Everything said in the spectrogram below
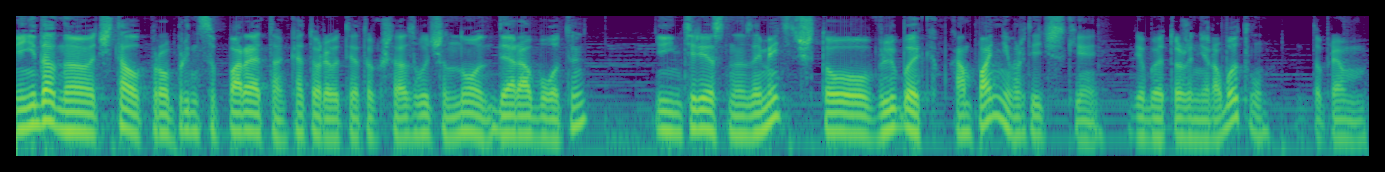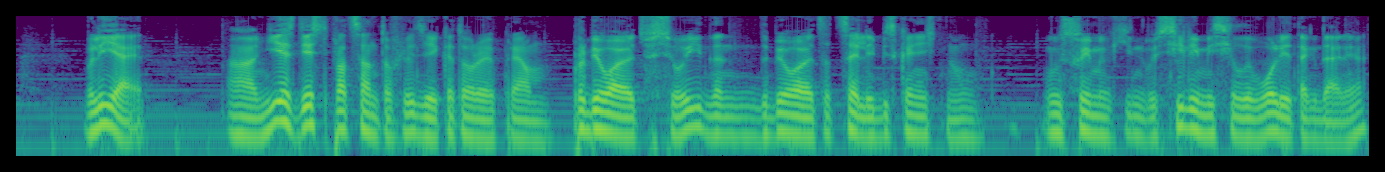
я недавно читал про принцип Паретта, который вот я только что озвучил, но для работы. И интересно заметить, что в любой компании практически, где бы я тоже не работал, это прям влияет. А, есть 10% людей, которые прям пробивают все и добиваются цели бесконечным своими какими-то усилиями, силой воли и так далее.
